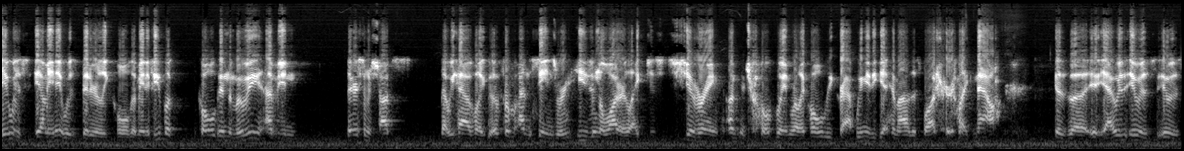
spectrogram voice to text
it was. I mean, it was bitterly cold. I mean, if you look cold in the movie, I mean, there are some shots that we have like uh, from behind the scenes where he's in the water, like just shivering uncontrollably, and we're like, "Holy crap, we need to get him out of this water like now." Because uh, it, yeah, it was it was it was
